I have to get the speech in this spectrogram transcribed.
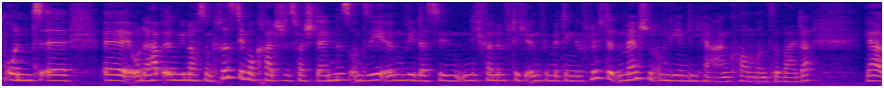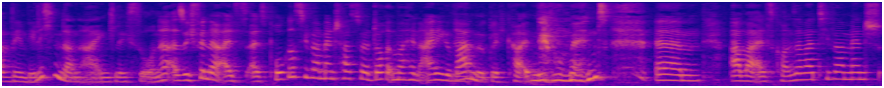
und äh, äh, oder habe irgendwie noch so ein christdemokratisches Verständnis und sehe irgendwie, dass sie nicht vernünftig irgendwie mit den geflüchteten Menschen umgehen, die hier ankommen und so weiter. Ja, wen will ich denn dann eigentlich so? Ne? Also ich finde, als, als progressiver Mensch hast du ja doch immerhin einige ja. Wahlmöglichkeiten im Moment. Ähm, aber als konservativer Mensch,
